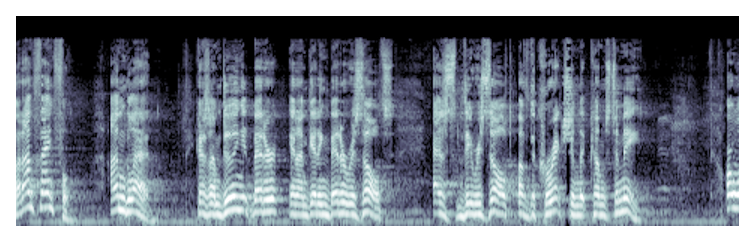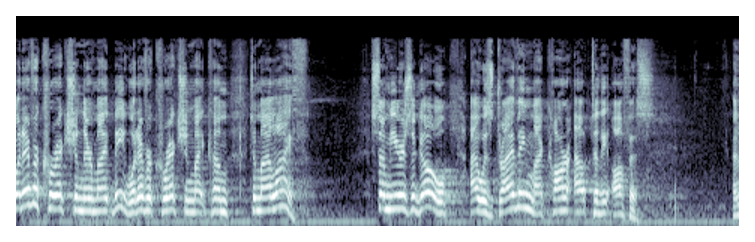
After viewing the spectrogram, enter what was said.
But I'm thankful. I'm glad because I'm doing it better and I'm getting better results as the result of the correction that comes to me. Or whatever correction there might be, whatever correction might come to my life. Some years ago, I was driving my car out to the office, an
